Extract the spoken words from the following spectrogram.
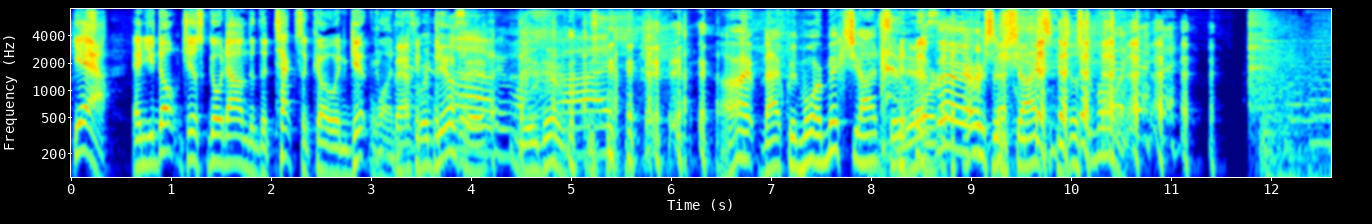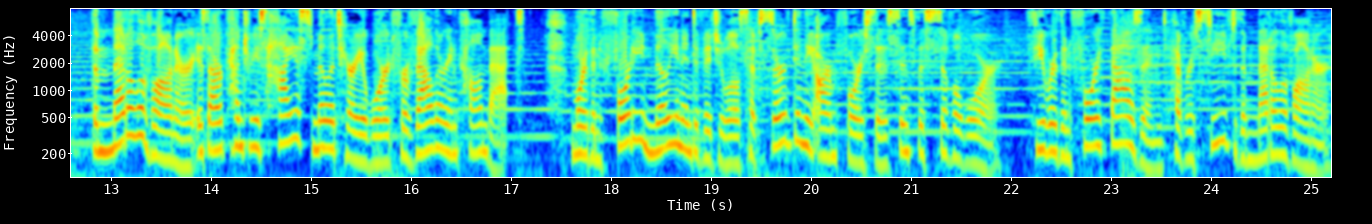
"Yeah." And you don't just go down to the Texaco and get one. That's what Gil oh, said. Oh, you do. All right, back with more Mick Shots and yes, more Everson shots in just a moment. The Medal of Honor is our country's highest military award for valor in combat. More than 40 million individuals have served in the armed forces since the Civil War. Fewer than 4,000 have received the Medal of Honor.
